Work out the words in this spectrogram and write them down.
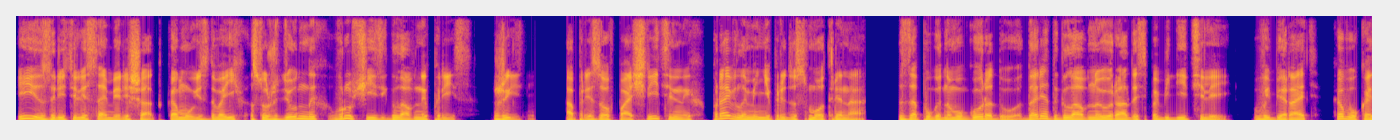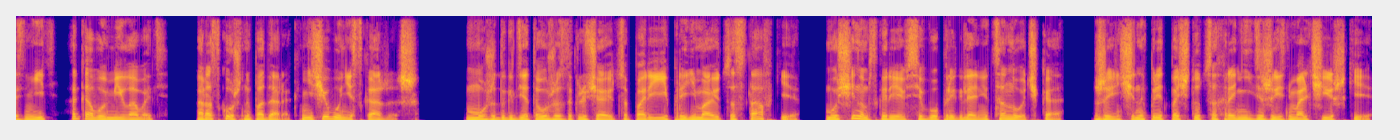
и зрители сами решат, кому из двоих осужденных вручить главный приз – жизнь. А призов поощрительных правилами не предусмотрено. Запуганному городу дарят главную радость победителей – выбирать, кого казнить, а кого миловать. Роскошный подарок, ничего не скажешь. Может, где-то уже заключаются пари и принимаются ставки, Мужчинам, скорее всего, приглянется ночка. Женщины предпочтут сохранить жизнь мальчишки.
